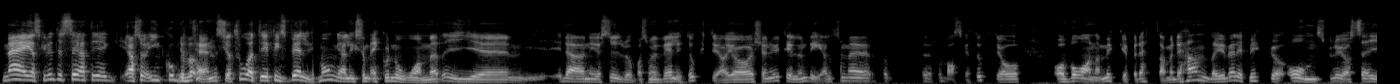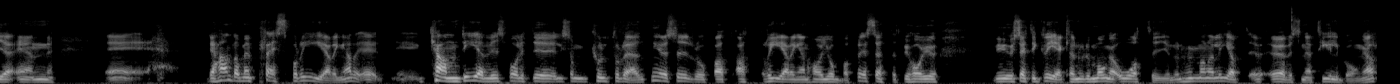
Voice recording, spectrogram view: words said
Nej, jag skulle inte säga att det är alltså, inkompetens. Jag tror att det finns väldigt många liksom, ekonomer i, eh, där nere i Sydeuropa som är väldigt duktiga. Jag känner ju till en del som är för, förbaskat duktiga och, och vana mycket för detta. Men det handlar ju väldigt mycket om, skulle jag säga, en eh, det handlar om en press på regeringar. Eh, kan delvis vara lite liksom, kulturellt nere i Sydeuropa att, att regeringen har jobbat på det sättet. Vi har ju vi har ju sett i Grekland under många årtionden hur man har levt över sina tillgångar.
